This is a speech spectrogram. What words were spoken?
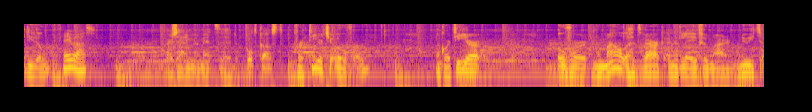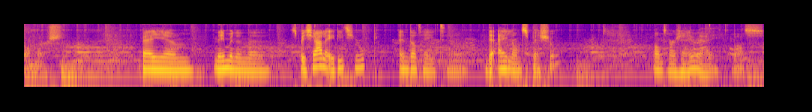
Didon, Hey Bas. daar zijn we met eh, de podcast Kwartiertje Over. Een kwartier over normaal het werk en het leven, maar nu iets anders. Wij ehm, nemen een eh, speciale editie op en dat heet eh, de Eiland Special. Want waar zijn wij, Bas?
